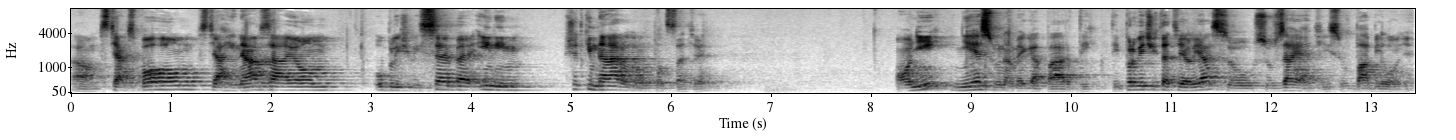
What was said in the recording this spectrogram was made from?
vzťah s Bohom, vzťahy navzájom, ubližili sebe, iným, všetkým národom v podstate. Oni nie sú na megaparty. Tí prví čitatelia sú, sú v zajatí, sú v Babylone.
